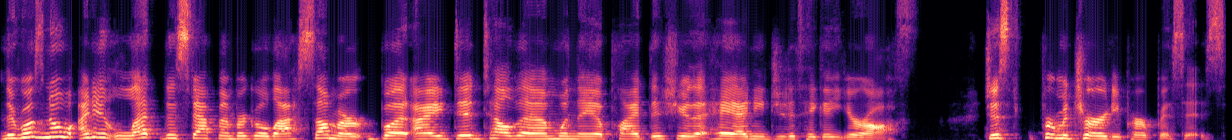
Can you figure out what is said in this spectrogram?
there was no I didn't let this staff member go last summer, but I did tell them when they applied this year that hey, I need you to take a year off just for maturity purposes.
